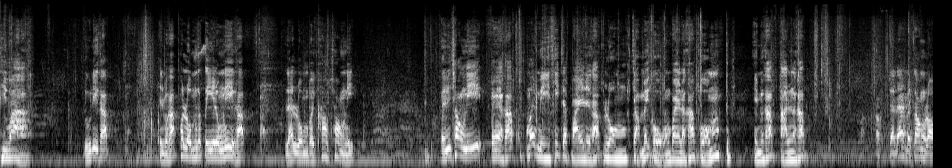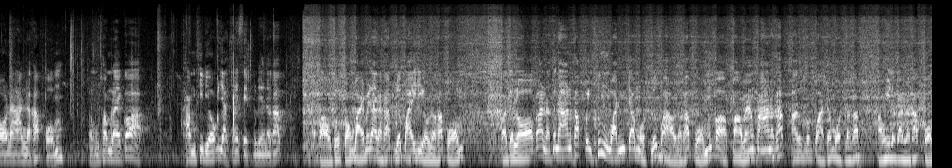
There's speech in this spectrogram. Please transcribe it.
ที่ว่า ดูนี่ครับ เห็นไหมครับพัดลมจะตีลงนี่ครับ แล้วลงไปเข้าช่องนี้ แต่นี่ช่องนี้เป็นไงครับ ไม่มีที่จะไปเลยครับ ลมจะไม่โก่งไปนะครับ ผมเห็นไหมครับ ตันนะครับ จะได้ไม่ต้องรอนานนะครับ ผมผมทำอะไรก็ทำทีเดียวก็อยากให้เสร็จไปเลยนะครับเป่าตัวสองใบไม่ได้นะครับเดี๋ยวใบเหี่ยวนะครับ ผม ก็จะรอก็นานๆครับเป็นครึ่งวันจะหมดหรือเปล่านะครับ ผมก็เป่าแวงพานะครับเอาจนกว่าจะหมดนะครับ เอางี้แล้วกันนะครับ ผม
